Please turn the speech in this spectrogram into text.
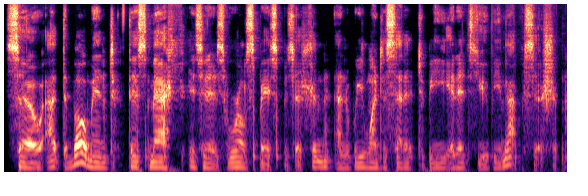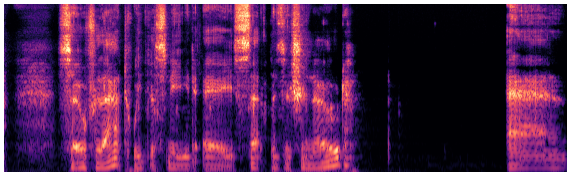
So at the moment, this mesh is in its world space position, and we want to set it to be in its UV map position. So for that, we just need a set position node. And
